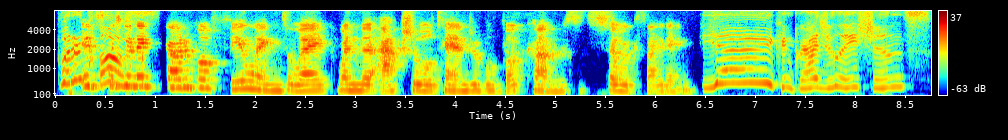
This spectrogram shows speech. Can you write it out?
Put it It's close. such an incredible feeling to like when the actual tangible book comes. It's so exciting. Yay, congratulations.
